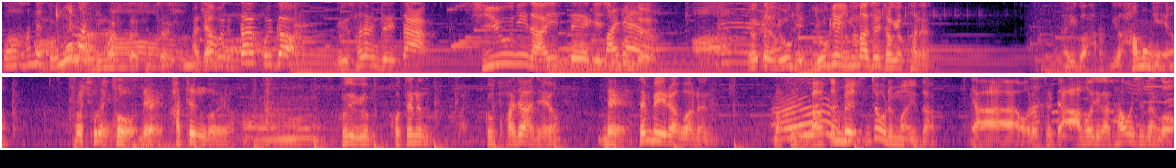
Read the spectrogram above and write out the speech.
와 근데 너무 맛있다. 너무 맛있다 진짜 이거. 아, 제가 보니까 딱 보니까 여기 사장님들이 딱 지훈이 나이 대에 계신 분들 맞아요. 아, 여기 딱 요게 요게 입맛을 저격하는. 아, 이거 하- 이거 하몽이에요? 프로슈토 네 같은 거예요. 근데 이거 겉에는 그 과자 아니에요? 네 샌베이라고 하는. 맞습니다. 나 쌤배 진짜 오랜만이다. 야 어렸을 때 아버지가 사오시던 거.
